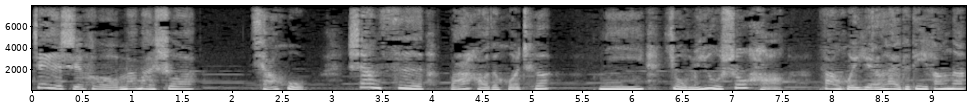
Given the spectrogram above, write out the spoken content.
这个时候，妈妈说：“巧虎，上次玩好的火车，你有没有收好，放回原来的地方呢？”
